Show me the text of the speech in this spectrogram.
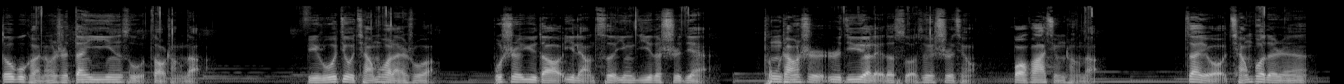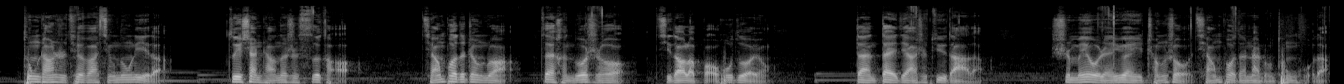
都不可能是单一因素造成的。比如就强迫来说，不是遇到一两次应激的事件。通常是日积月累的琐碎事情爆发形成的。再有，强迫的人通常是缺乏行动力的，最擅长的是思考。强迫的症状在很多时候起到了保护作用，但代价是巨大的，是没有人愿意承受强迫的那种痛苦的。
